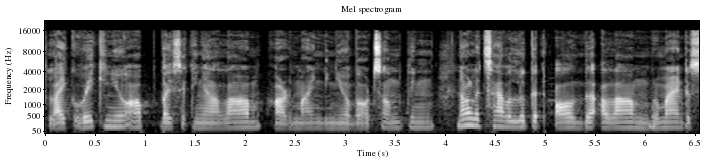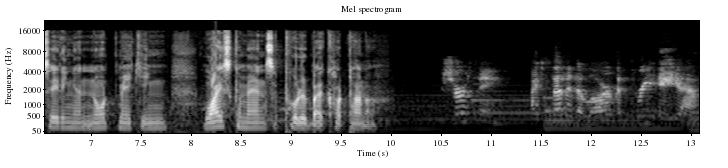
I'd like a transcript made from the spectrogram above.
like waking you up by setting an alarm or reminding you about something. Now let's have a look at all the alarm, reminder setting, and note making voice commands supported by Cortana. Sure thing. I set an alarm at 3 a.m.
